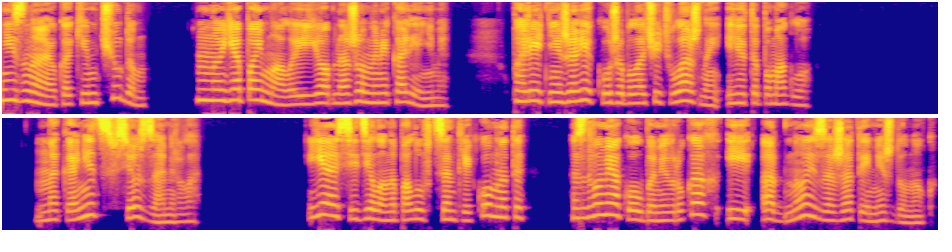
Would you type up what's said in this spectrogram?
не знаю, каким чудом, но я поймала ее обнаженными коленями. По летней жаре кожа была чуть влажной, и это помогло. Наконец все замерло. Я сидела на полу в центре комнаты, с двумя колбами в руках и одной зажатой между ног.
